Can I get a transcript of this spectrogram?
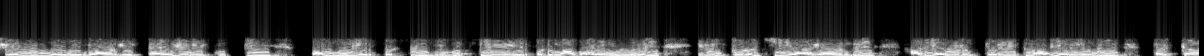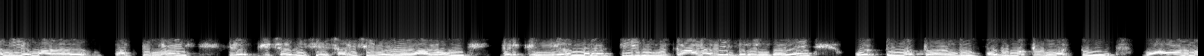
செல்லும் போது வந்து அவர்கள் டயர்களை குத்தி பஞ்சம் ஏற்பட்டு விபத்து ஏற்படும் அபாயம் உள்ளது. இதன் தொடர்ச்சியாக வந்து அதிகாரிகளிடம் தெரிவிக்கும் அதிகாரிகள் வந்து தற்காலிகமாக மட்டுமே இதற்கு சரி சரி செய்து வருவதாகவும் இதற்கு நிரந்தர தீர்வு காண வேண்டும் என்பது ஒட்டுமொத்த வந்து பொதுமக்கள் மற்றும் வாகன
